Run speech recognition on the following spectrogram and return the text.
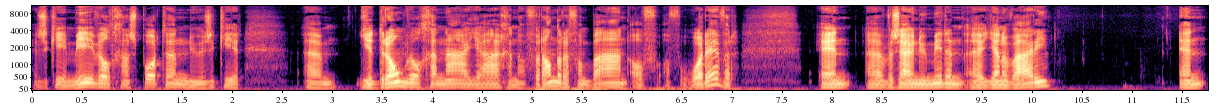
eens een keer meer wilt gaan sporten, nu eens een keer um, je droom wil gaan najagen of veranderen van baan of, of whatever. En uh, we zijn nu midden uh, januari en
